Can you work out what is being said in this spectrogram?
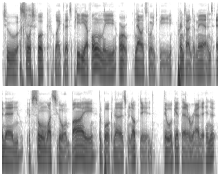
to a source book like that's PDF only, or now it's going to be print on demand. And then if someone wants to go and buy the book now that it's been updated, they will get that errata in it.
